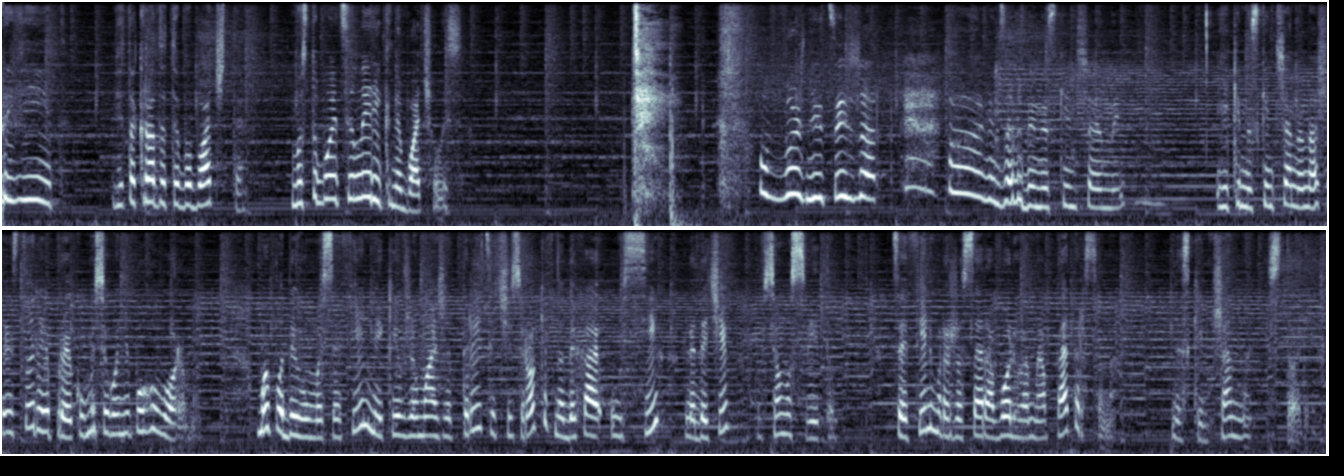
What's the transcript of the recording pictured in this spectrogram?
Привіт! Я так рада тебе бачити. Ми з тобою цілий рік не бачились. Обожнюю цей жарт. А, він завжди нескінченний. Як і нескінченна наша історія, про яку ми сьогодні поговоримо. Ми подивимося фільм, який вже майже 36 років надихає усіх глядачів по всьому світу. Це фільм режисера Вольгана Петерсона Нескінченна історія.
